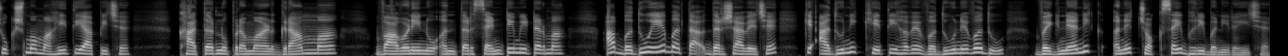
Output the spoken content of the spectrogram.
સૂક્ષ્મ માહિતી આપી છે. ખાતરનું પ્રમાણ ગ્રામમાં વાવણીનું અંતર સેન્ટીમીટરમાં. આ બધું એ બતા દર્શાવે છે કે આધુનિક ખેતી હવે વધુને વધુ વૈજ્ઞાનિક અને ચોકસાઈભરી બની રહી છે.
